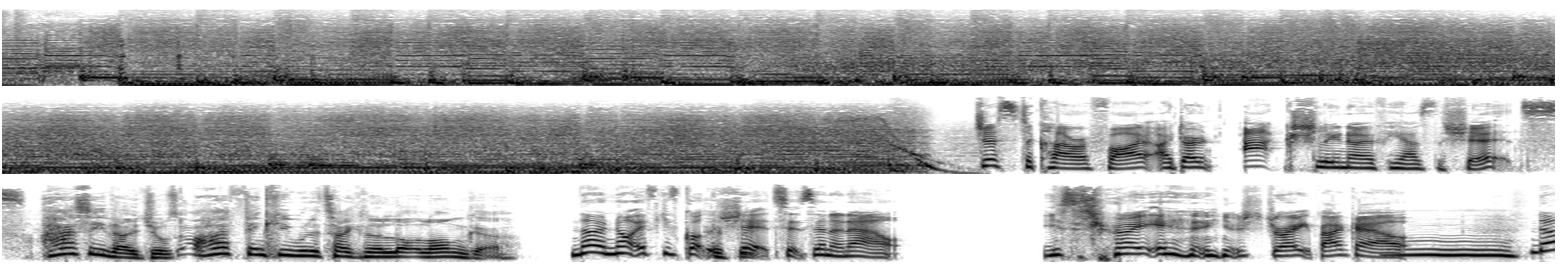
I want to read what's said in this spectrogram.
Just to clarify, I don't actually know if he has the shits. Has he though, Jules? I think he would have taken a lot longer. No, not if you've got the If it- shits. It's in and out. You're straight in and you're straight back out. Mm. No?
